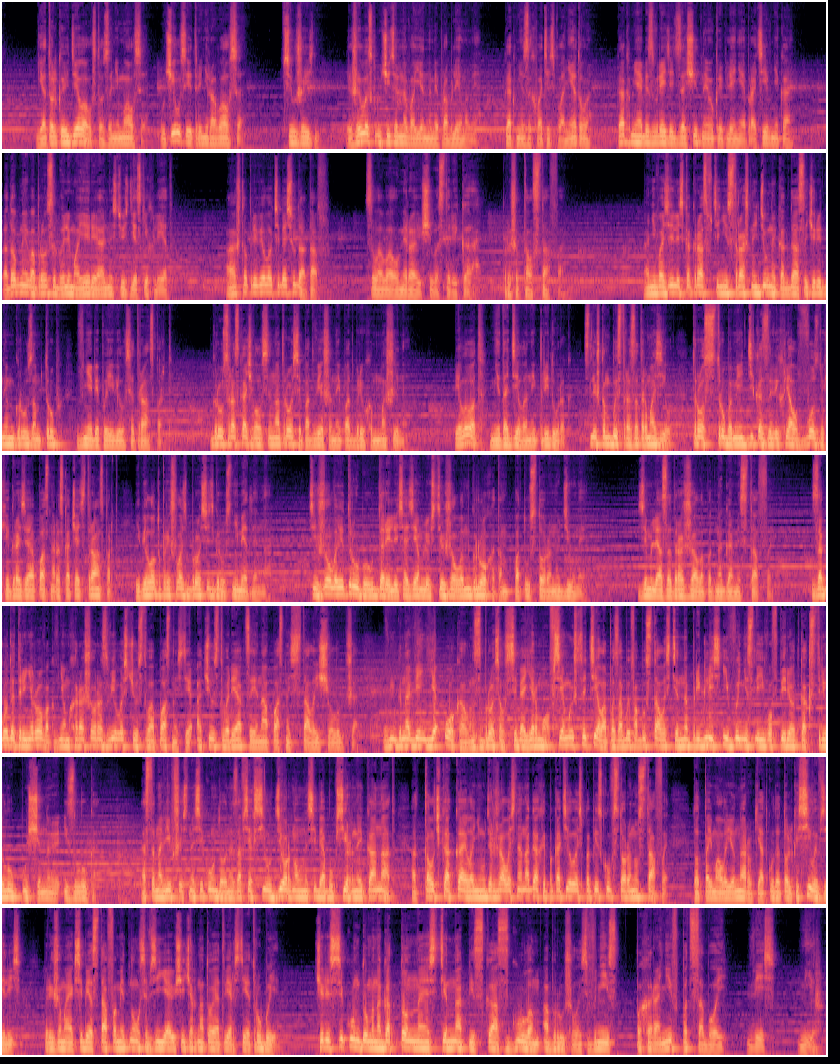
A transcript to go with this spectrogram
«Я только и делал, что занимался, учился и тренировался. Всю жизнь. И жил исключительно военными проблемами. Как мне захватить планету, как мне обезвредить защитные укрепления противника. Подобные вопросы были моей реальностью с детских лет. «А что привело тебя сюда, Таф?» «Слова умирающего старика», – прошептал Стаффа. Они возились как раз в тени страшной дюны, когда с очередным грузом труп в небе появился транспорт. Груз раскачивался на тросе, подвешенный под брюхом машины. Пилот, недоделанный придурок, слишком быстро затормозил. Трос с трубами дико завихлял в воздухе, грозя опасно раскачать транспорт, и пилоту пришлось бросить груз немедленно. Тяжелые трубы ударились о землю с тяжелым грохотом по ту сторону дюны. Земля задрожала под ногами Стаффы. За годы тренировок в нем хорошо развилось чувство опасности, а чувство реакции на опасность стало еще лучше. В мгновенье ока он сбросил с себя ермо, все мышцы тела, позабыв об усталости, напряглись и вынесли его вперед, как стрелу, пущенную из лука. Остановившись на секунду, он изо всех сил дернул на себя буксирный канат. От толчка Кайла не удержалась на ногах и покатилась по песку в сторону Стаффы. Тот поймал ее на руки, откуда только силы взялись. Прижимая к себе, Стаффа метнулся в зияющей чернотой отверстие трубы. Через секунду многотонная стена песка с гулом обрушилась вниз, похоронив под собой весь мир.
